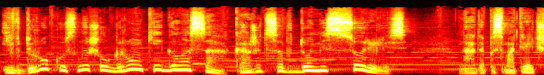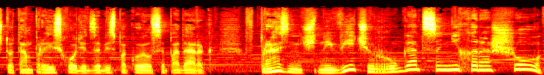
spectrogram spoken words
и вдруг услышал громкие голоса. Кажется, в доме ссорились. «Надо посмотреть, что там происходит», — забеспокоился подарок. «В праздничный вечер ругаться нехорошо.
